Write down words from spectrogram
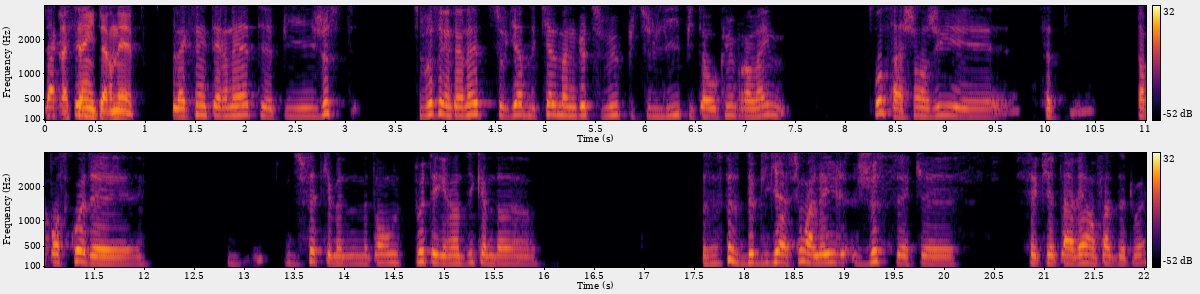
L'accès Internet. l'accès Internet, euh, puis juste, tu vas sur Internet, tu regardes lequel manga tu veux, puis tu le lis, puis t'as aucun problème. Tu penses que ça a changé, euh, t'en penses quoi de, du fait que, mettons, toi, t'es grandi comme dans, dans une espèce d'obligation à lire juste ce que, ce que t'avais en face de toi?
